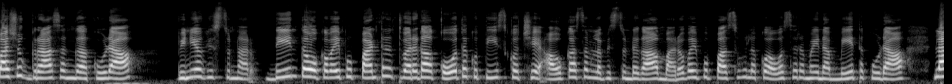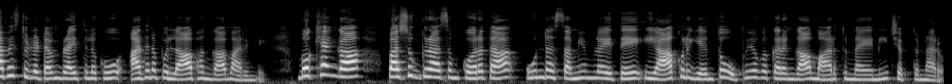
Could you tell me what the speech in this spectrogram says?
పశుగ్రాసంగా కూడా వినియోగిస్తున్నారు. దీంతో ఒకవైపు పంటను త్వరగా కోతకు తీసుకొచ్చే అవకాశం లభిస్తుండగా మరోవైపు పశువులకు అవసరమైన మేత కూడా లభిస్తుండటం రైతులకు అదనపు లాభంగా మారింది. ముఖ్యంగా పశుగ్రాసం కొరత ఉన్న సమయంలో అయితే ఈ ఆకులు ఎంతో ఉపయోగకరంగా మారుతున్నాయని చెప్తున్నారు.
